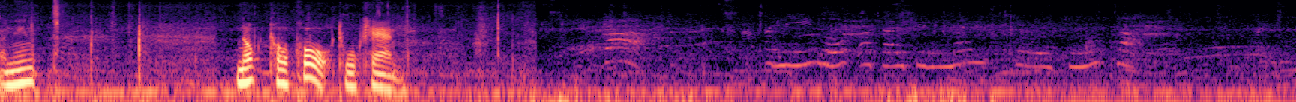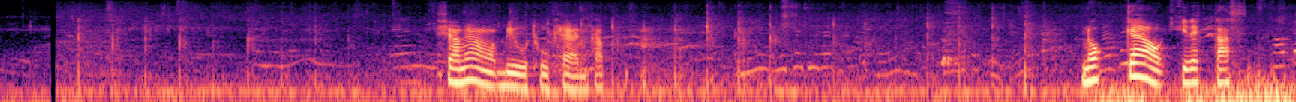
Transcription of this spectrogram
อันนี้นกโทโคทูแคน ชาแนลบิวทูแคนครับ นกแก้วอิเล็กตัสเขาไป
